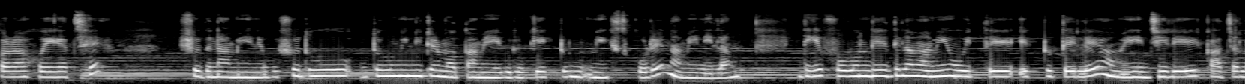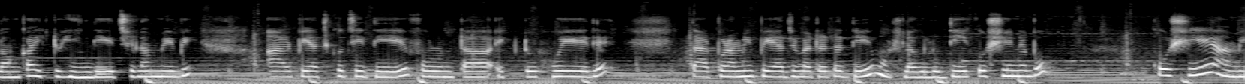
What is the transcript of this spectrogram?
করা হয়ে গেছে। শুধু নামিয়ে নেব। শুধু দু মিনিটের মতো আমি এগুলোকে একটু মিক্স করে নামিয়ে নিলাম। এদিকে ফোড়ন দিয়ে দিলাম আমি, ওইতে একটু তেলে আমি জিরে, কাঁচা লঙ্কা, একটু হিং দিয়েছিলাম মেবি আর পেঁয়াজ কুচি দিয়ে ফোড়নটা একটু হয়ে এলে তারপর আমি পেঁয়াজ বাটাটা দিয়ে মশলাগুলো দিয়ে কষিয়ে নেব। কষিয়ে আমি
